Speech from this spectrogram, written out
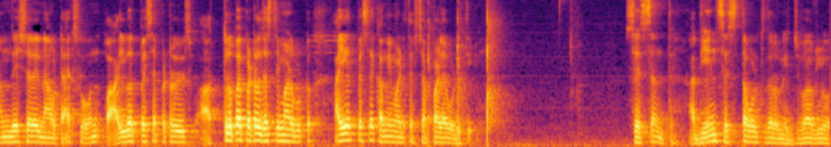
ನಮ್ಮ ದೇಶದಲ್ಲಿ ನಾವು ಟ್ಯಾಕ್ಸ್ ಒಂದು ಐವತ್ತು ಪೈಸೆ ಪೆಟ್ರೋಲ್ ಹತ್ತು ರೂಪಾಯಿ ಪೆಟ್ರೋಲ್ ಜಾಸ್ತಿ ಮಾಡಿಬಿಟ್ಟು ಐವತ್ತು ಪೈಸೆ ಕಮ್ಮಿ ಮಾಡಿದ ಚಪ್ಪಾಳೆ ಹೊಡಿತೀವಿ. ಸೆಸ್ ಅಂತೆ. ಅದೇನು ಸೆಸ್ ತಗೊಳ್ತಿದಾರೋ ನಿಜವಾಗ್ಲೂ,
